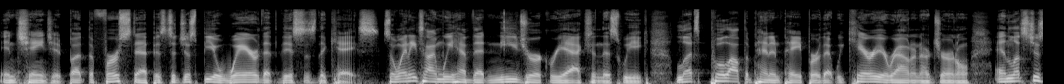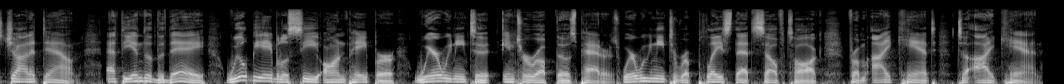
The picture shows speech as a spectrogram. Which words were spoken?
and change it. But the first step is to just be aware that this is the case. So anytime we have that knee jerk reaction this week, let's pull out the pen and paper that we carry around in our journal and let's just jot it down. At the end of the day, we'll be able able to see on paper where we need to interrupt those patterns, where we need to replace that self talk from I can't to I can.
